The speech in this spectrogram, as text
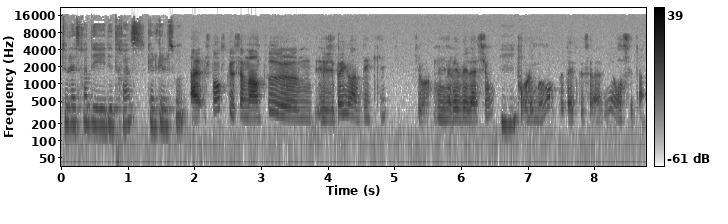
te laissera des, des traces, quelles qu'elles soient? Ah, Je pense que ça m'a un peu... Euh, j'ai pas eu un déclic une révélation mhm. pour le moment. Peut-être que ça va venir, on ne sait pas.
